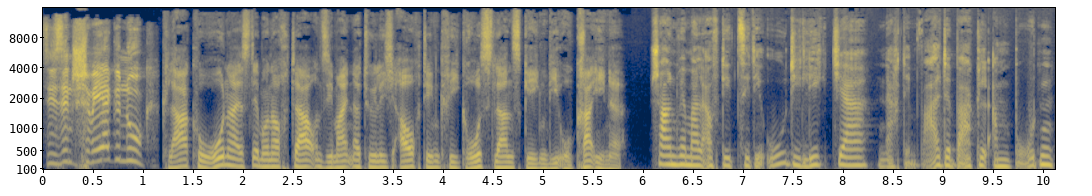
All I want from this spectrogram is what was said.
Sie sind schwer genug. Klar, Corona ist immer noch da und sie meint natürlich auch den Krieg Russlands gegen die Ukraine. Schauen wir mal auf die CDU, die liegt ja nach dem Wahldebakel am Boden.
